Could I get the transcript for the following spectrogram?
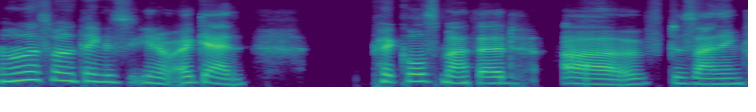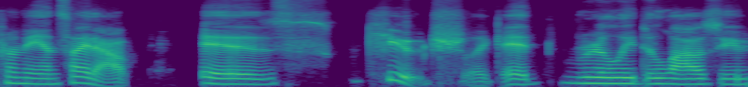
Well, that's one of the things you know. Again, Pickel's method of designing from the inside out is huge. Like it really allows you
